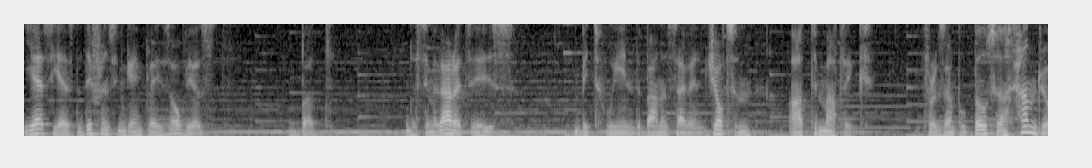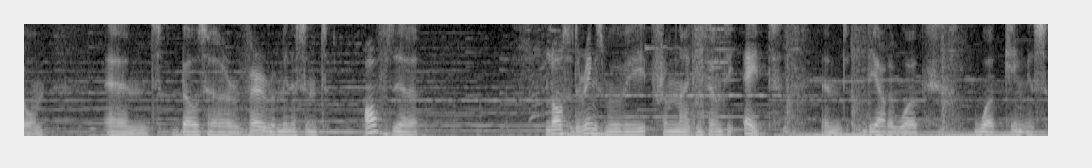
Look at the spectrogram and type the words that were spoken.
Yes, yes, the difference in gameplay is obvious, but the similarities between the Banner Saga and Jotun are thematic. For example, both are hand drawn and both are very reminiscent of the Lord of the Rings movie from 1978 and the other work workings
